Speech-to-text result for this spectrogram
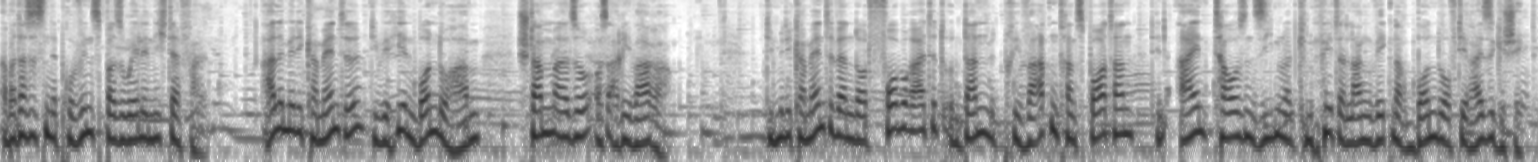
aber das ist in der Provinz Basuele nicht der Fall. Alle Medikamente, die wir hier in Bondo haben, stammen also aus Arivara. Die Medikamente werden dort vorbereitet und dann mit privaten Transportern den 1700 Kilometer langen Weg nach Bondo auf die Reise geschickt.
